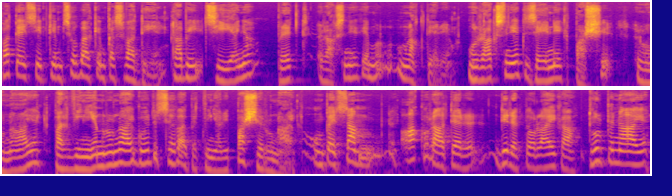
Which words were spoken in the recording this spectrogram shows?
pateicība tiem cilvēkiem, kas vadīja. Tā bija cieņa pret rakstniekiem un aktieriem. Un rakstnieki, zvejnieki paši runāja, par viņiem runāja godu cilvēki, bet viņi arī paši runāja. Un pēc tam akurāti ar direktoru laikā turpināja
